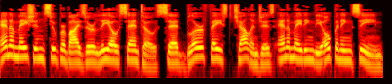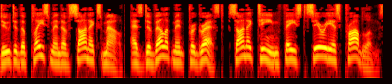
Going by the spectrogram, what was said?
Animation supervisor Leo Santos said Blur faced challenges animating the opening scene due to the placement of Sonic's mouth. As development progressed, Sonic Team faced serious problems,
